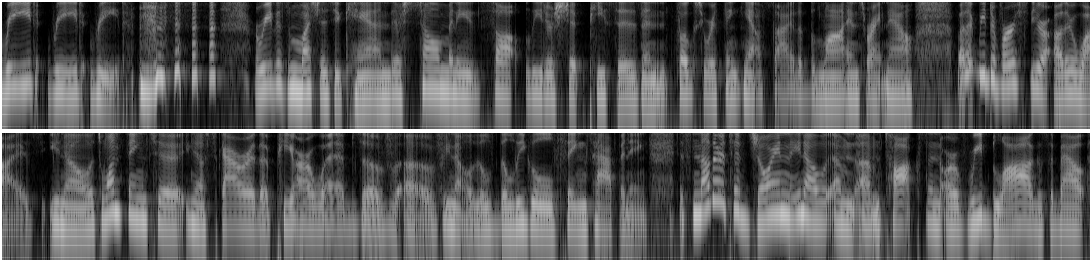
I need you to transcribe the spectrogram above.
read, read, read. read as much as you can. There's so many thought leadership pieces and folks who are thinking outside of the lines right now, whether it be diversity or otherwise. You know, it's one thing to, you know, scour the PR webs of, of you know, the, the legal things happening. It's another to join, you know, um, um, talks and or read blogs about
